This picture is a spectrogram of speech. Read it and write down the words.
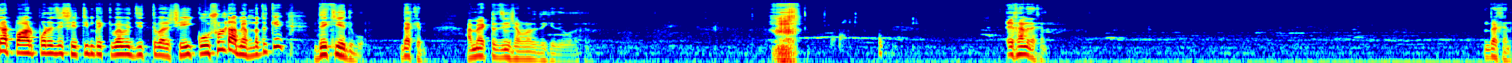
কার্ড পাওয়ার পরে যে সেই টিমটা কীভাবে জিততে পারে সেই কৌশলটা আমি আপনাদেরকে দেখিয়ে দেব। দেখেন, আমি একটা জিনিস আপনাদের দেখিয়ে দেবো, দেখেন। এখানে দেখেন। দেখেন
